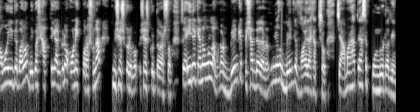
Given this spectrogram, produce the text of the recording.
সময় দিতে পারো, দেখবা সাত থেকে আট ঘণ্টা অনেক পড়াশোনা তুমি শেষ করে শেষ করতে পারছ। তো এইটা কেন বললাম? কারণ ব্রেনকে প্রেশার দেওয়া যাবে না। তুমি যখন ব্রেনকে ভয় দেখাচ্ছ যে আমার হাতে আছে পনেরোটা দিন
